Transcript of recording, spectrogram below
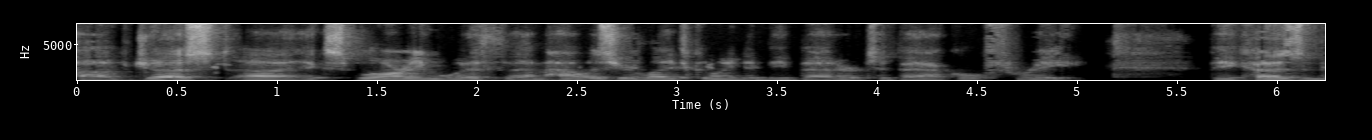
of just uh, exploring with them how is your life going to be better tobacco free? Because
